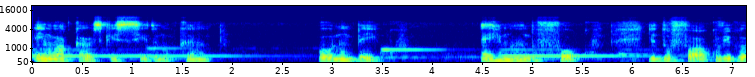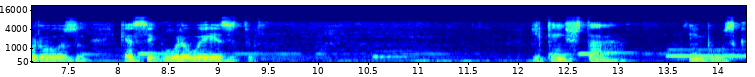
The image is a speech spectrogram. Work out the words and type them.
em um local esquecido no campo ou num beco. É irmã do foco, e do foco vigoroso que assegura o êxito de quem está em busca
